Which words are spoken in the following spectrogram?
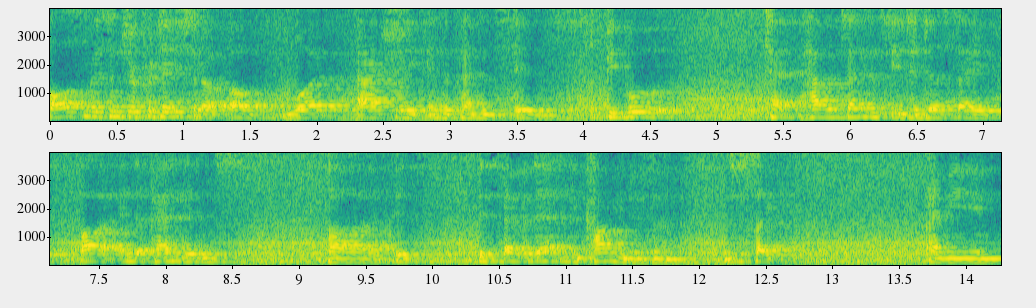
false misinterpretation of, of what actually independence is. People te- have a tendency to just say uh, independence uh, is is evidently communism. It's just like, I mean?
